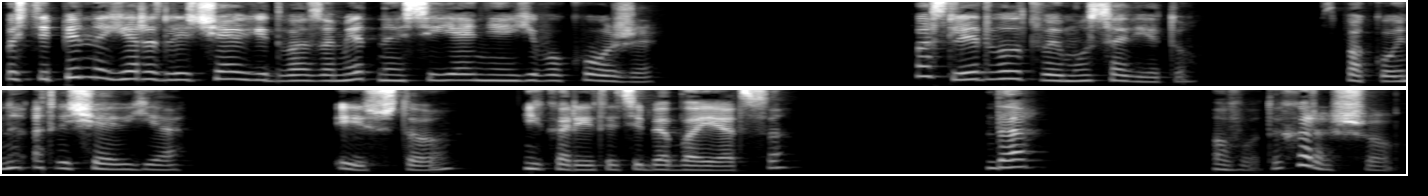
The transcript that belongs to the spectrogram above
Постепенно я различаю едва заметное сияние его кожи. Последовал твоему совету. Спокойно отвечаю я. «И что, икориты тебя боятся?» «Да». «Вот и хорошо».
